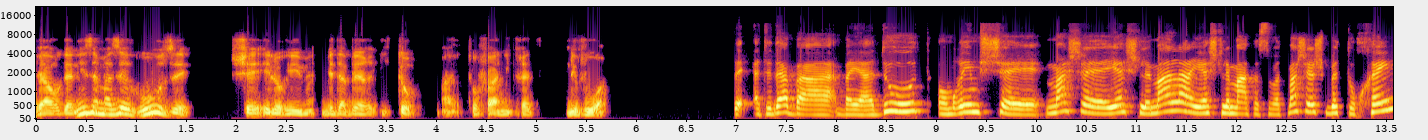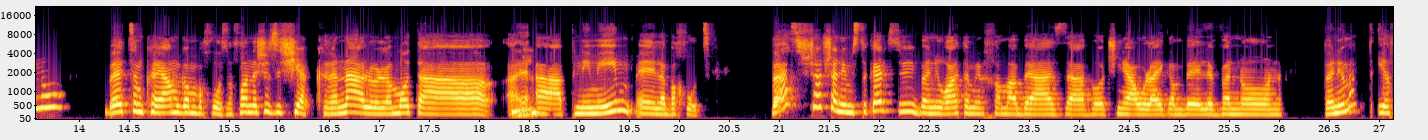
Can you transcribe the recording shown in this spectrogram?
והאורגניזם הזה הוא זה שאלוהים מדבר איתו. התופעה נקראת נבואה. אתה יודע, ב, ביהדות אומרים שמה שיש למעלה יש למטה, זאת אומרת מה שיש בתוכנו בעצם קיים גם בחוץ, נכון? יש איזושהי הקרנה על עולמות הפנימיים אה, לבחוץ. ואז עכשיו שאני מסתכלת סביבי ואני רואה את המלחמה בעזה ועוד שנייה אולי גם בלבנון ואני אומרת להיות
